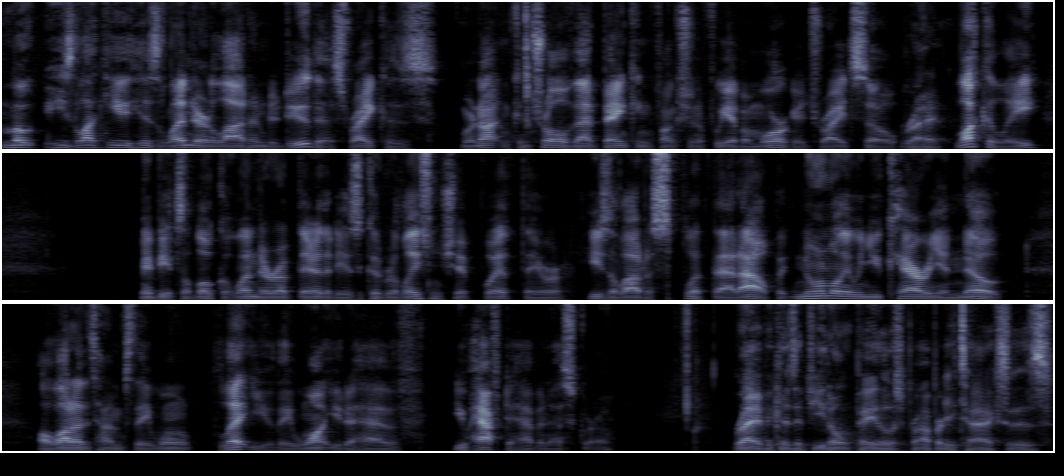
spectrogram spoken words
Mo- he's lucky his lender allowed him to do this, right? Because we're not in control of that banking function if we have a mortgage, right? So, right. luckily, maybe it's a local lender up there that he has a good relationship with. They were he's allowed to split that out. But normally, when you carry a note, a lot of the times they won't let you. They want you to have you have to have an escrow. Right, because if you don't pay those property taxes,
